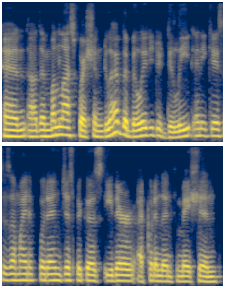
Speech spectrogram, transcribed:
And uh, then one last question: Do I have the ability to delete any cases I might have put in just because either I put in the information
